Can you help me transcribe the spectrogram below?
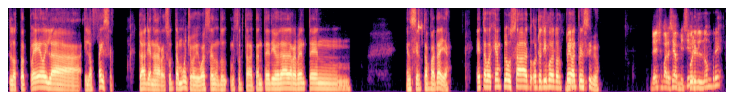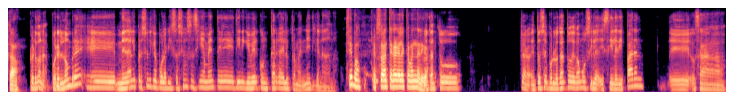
los torpedos y, la, y los phasers. Claro que nada resulta mucho, igual se, resulta bastante deteriorada de repente en, en ciertas batallas. Esta, por ejemplo, usaba otro tipo de torpedo Mira. al principio. De hecho, parecían misiles. Por el nombre, Claro, perdona, por el nombre eh, me da la impresión de que polarización sencillamente tiene que ver con carga electromagnética nada más. sí, pues, es solamente carga Por lo electromagnética. tanto, claro, entonces por lo tanto, digamos, si le, si le disparan, eh, o sea,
